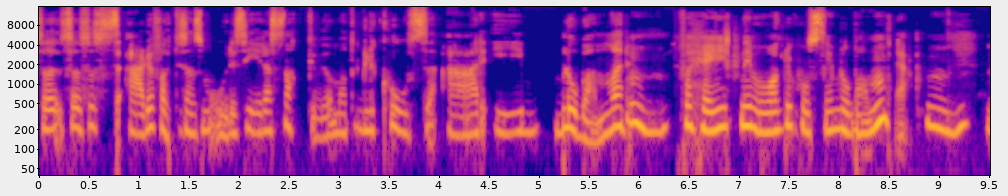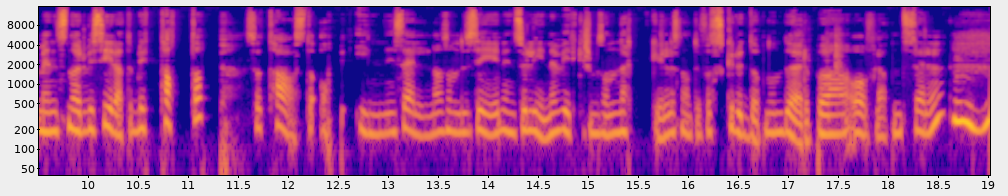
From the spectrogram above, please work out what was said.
så, så, så er det jo faktisk sånn som ordet sier, da snakker vi om at glukose er i blodbanen vår. Mm. For høyt nivå av glukose i blodbanen. Ja. Mm. Mens når vi sier at det blir tatt opp, så tas det opp inn i cellene, og som du sier, insulinet virker som en sånn nøkkel, sånn at du får skrudd opp noen dører på overflaten til cellen, Mm.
